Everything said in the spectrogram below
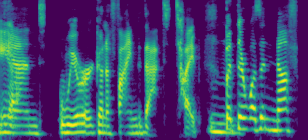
yeah. and we were going to find that type. Mm-hmm. But there was enough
